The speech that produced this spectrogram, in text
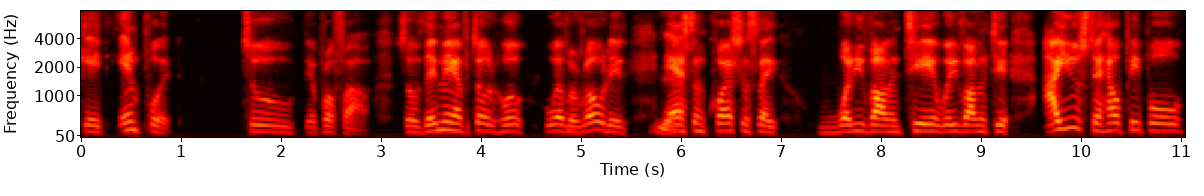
gave input to their profile, so they may have told who, whoever mm. wrote it Yeah. ask them questions like what do you volunteer? Where do you volunteer? I used to help people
